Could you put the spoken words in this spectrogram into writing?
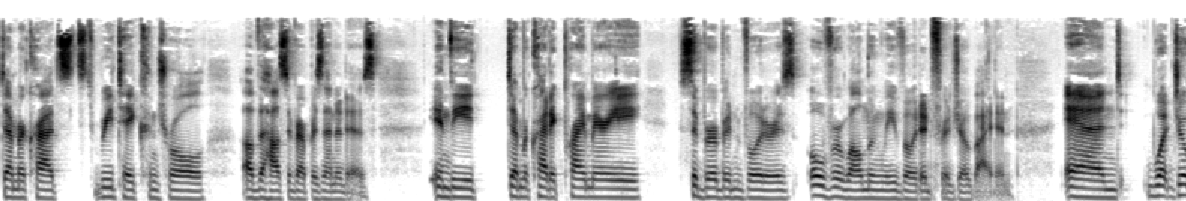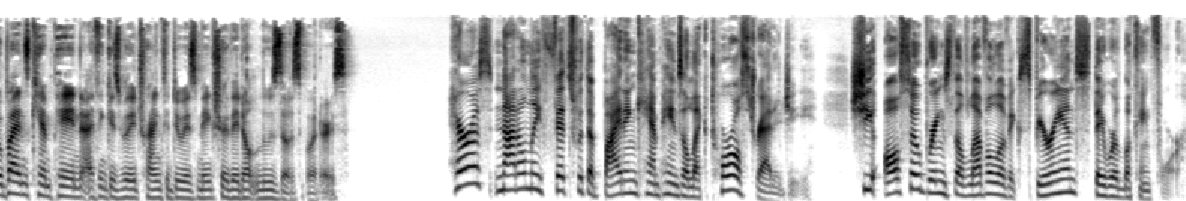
Democrats retake control of the House of Representatives. In the Democratic primary, suburban voters overwhelmingly voted for Joe Biden. And what Joe Biden's campaign, I think, is really trying to do is make sure they don't lose those voters. Harris not only fits with the Biden campaign's electoral strategy, she also brings the level of experience they were looking for.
